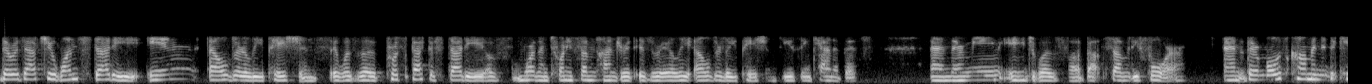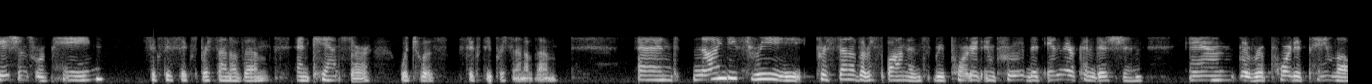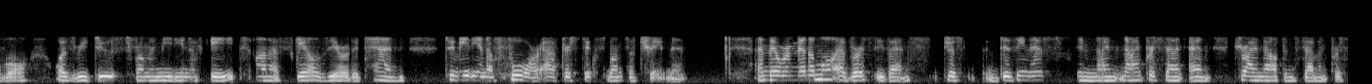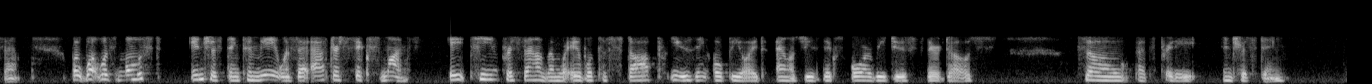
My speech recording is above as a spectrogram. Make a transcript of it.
There was actually one study in elderly patients. It was a prospective study of more than 2,700 Israeli elderly patients using cannabis, and their mean age was about 74. And their most common indications were pain, 66% of them, and cancer, which was 60% of them. And 93% of the respondents reported improvement in their condition and the reported pain level was reduced from a median of 8 on a scale of 0 to 10 to a median of 4 after 6 months of treatment. And there were minimal adverse events, just dizziness in 9, 9% and dry mouth in 7%. But what was most interesting to me was that after 6 months, 18% of them were able to stop using opioid analgesics or reduce their dose. So that's pretty interesting.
